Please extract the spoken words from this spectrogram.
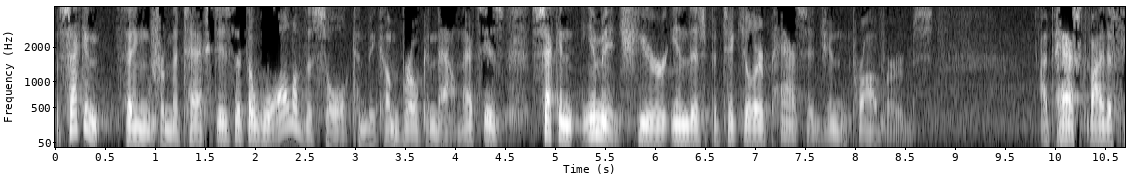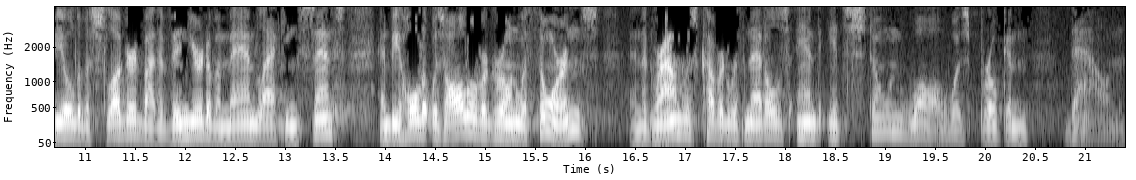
The second thing from the text is that the wall of the soul can become broken down. That's his second image here in this particular passage in Proverbs. I passed by the field of a sluggard, by the vineyard of a man lacking sense, and behold, it was all overgrown with thorns, and the ground was covered with nettles, and its stone wall was broken down.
